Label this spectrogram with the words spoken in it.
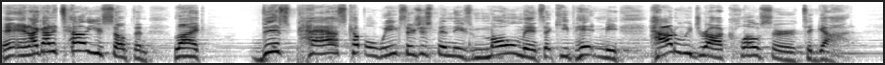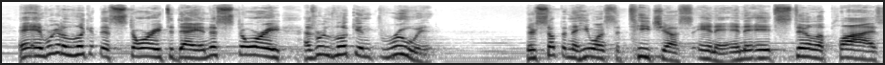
And, and I got to tell you something like, this past couple weeks, there's just been these moments that keep hitting me. How do we draw closer to God? And, and we're going to look at this story today. And this story, as we're looking through it, there's something that he wants to teach us in it, and it still applies,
